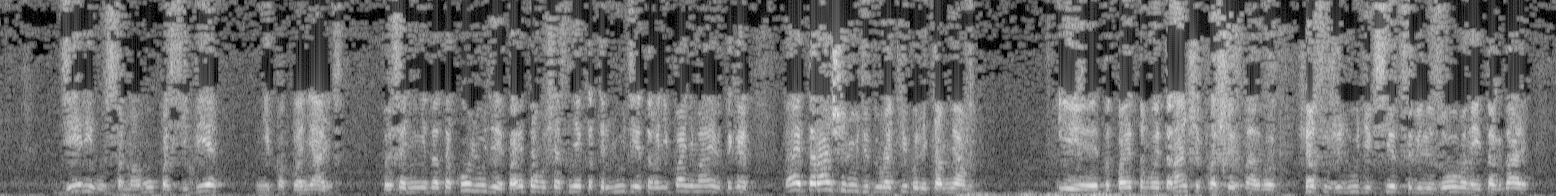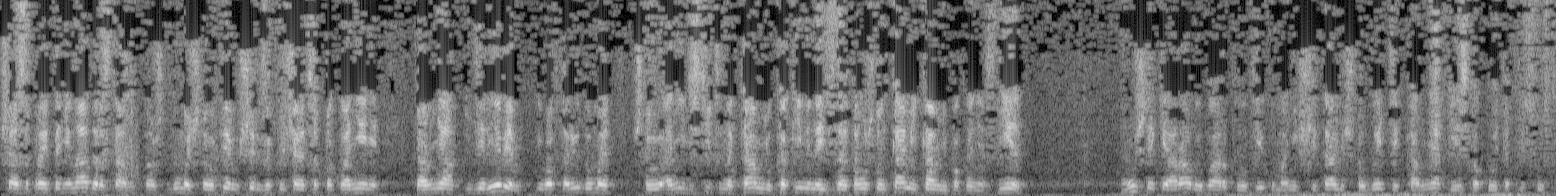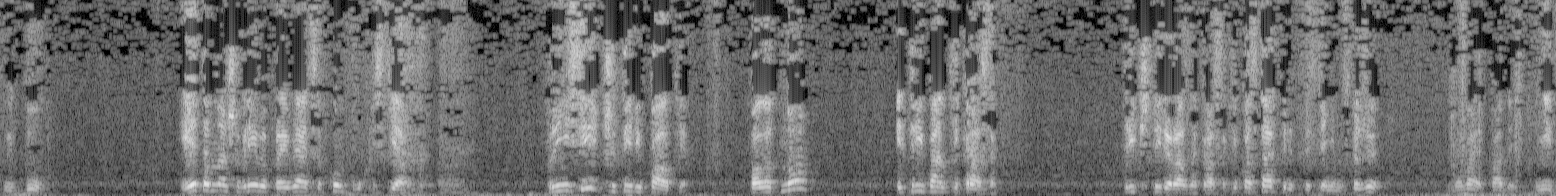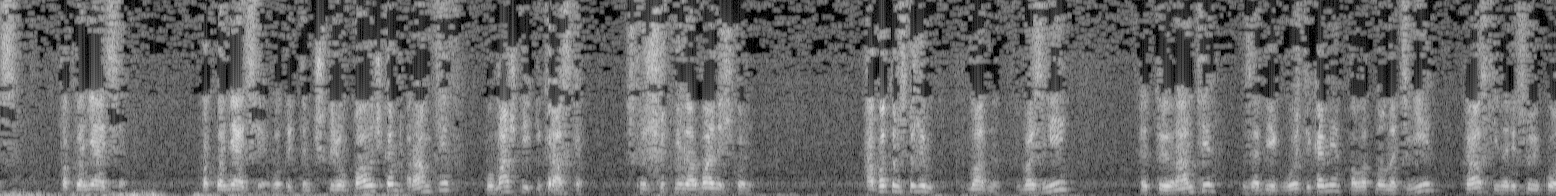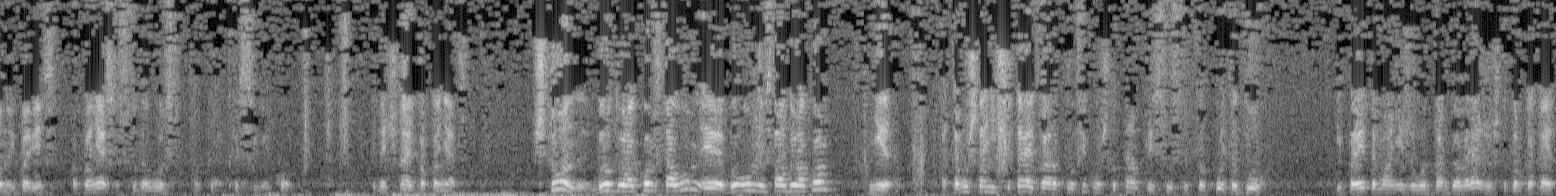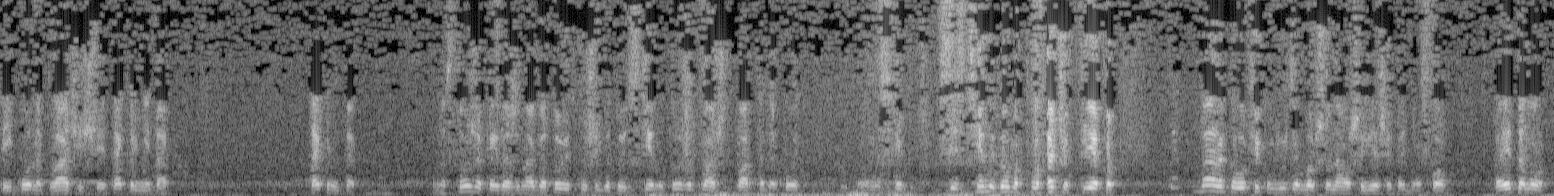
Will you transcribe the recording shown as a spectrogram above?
Дереву самому по себе не поклонялись. То есть они не до такой люди, и поэтому сейчас некоторые люди этого не понимают и говорят, да это раньше люди дураки были камням. И это, поэтому это раньше про надо было. Сейчас уже люди все цивилизованные и так далее. Сейчас про это не надо рассказывать, потому что думают, что, во-первых, ширк заключается в поклонении камням и деревьям, и во-вторых, думают, что они действительно камню, как именно из-за того, что он камень, камню поклоняется. Нет. Мушрики, арабы, баракулуфикум, они считали, что в этих камнях есть какой-то присутствует дух. И это в наше время проявляется в ком? У христиан. Принеси четыре палки, полотно и три банки красок. Три-четыре разных красок. И поставь перед христианином. Скажи, давай, падай, ниц, поклоняйся. Поклоняйся вот этим четырем палочкам, рамки, бумажки и краска. Что, что то ненормально, что ли? А потом скажи, ладно, возьми эти рамки, забей гвоздиками, полотно натяни, краски и нарисуй икону и повесь. Поклоняйся с удовольствием. Какая красивая икона. И начинает поклоняться. Что он? Был дураком, стал ум, э, был умным, стал дураком? Нет. Потому что они считают Вараклуфикум, что там присутствует какой-то дух. И поэтому они же вот там говорят же, что там какая-то икона плачущая. Так или не так? Так или не так? У нас тоже, когда жена готовит, кушать готовит, стены тоже плачут, пар когда ходит. Все стены дома плачут, летом. Баракалуфикум людям лапшу на уши вешает одним словом. Поэтому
